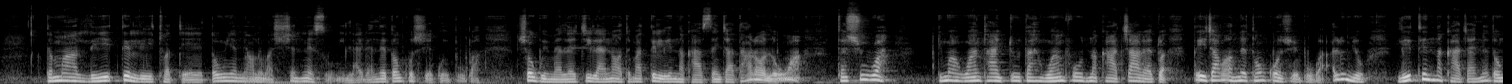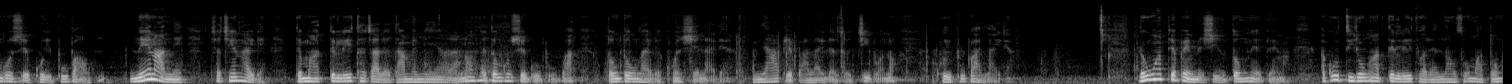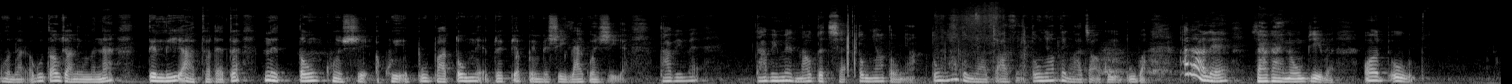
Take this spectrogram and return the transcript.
ဒီမှာလေးတစ်လေးထွက်တယ်သုံးရက်မြောက်နေမှာရှစ်နှစ်ဆိုပြီးလိုက်တယ်နှစ်သုံးခုရှစ်ကိုပူပါရှုပ်ပြီမဲ့လဲကြည်လိုက်တော့ဒီမှာတစ်လေးနှစ်ခါစင်ကြဒါတော့လုံးဝတရှူဝါ ဒီမှာ1 time 2 time 1 4နှစ်ခါကြားတဲ့အတွက်တေချာပေါနှစ်သုံးကွန်ရွှေပူပါအဲ့လိုမျိုးလေးတစ်နှစ်ခါကြားနှစ်သုံးကွန်ရွှေကိုပူပါအောင်နင်းလာနင်းချက်ချင်းလိုက်တယ်ဒီမှာတစ်လေးထပ်ကြတယ်ဒါမမြင်ရတာเนาะနှစ်သုံးကွန်ရွှေကိုပူပါသုံးသုံးလိုက်တယ်ခွန်ရှင်းလိုက်တယ်အများပြပါလိုက်တယ်ဆိုကြည့်ပေါ့เนาะအခွေပူပါလိုက်တယ် လုံးဝပြတ်ပင်မရှိဘူး၃နှစ်အတွင်းမှာအခုဒီတုန်းကတစ်လေးထွက်တယ်နောက်ဆုံးမှာ၃ခွန်ထွက်တယ်အခုတောက်ကြနေမနက်တစ်လေးအားထွက်တဲ့အတွက်နှစ်၃ခွန်ရှိအခွေအပူပါ၃နှစ်အတွင်းပြတ်ပင်မရှိလိုက်ခွင့်ရှိတယ်ဒါပေမဲ့ ဒါပေမဲ့နောက်တစ်ချက်3ည3ည3ည3ညကြားစင်3ညတင်5ကြောင်အခွေအပူပါအဲ့ဒါလဲရာဂိုင်လုံးပြည့်ပဲဟိုဟို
